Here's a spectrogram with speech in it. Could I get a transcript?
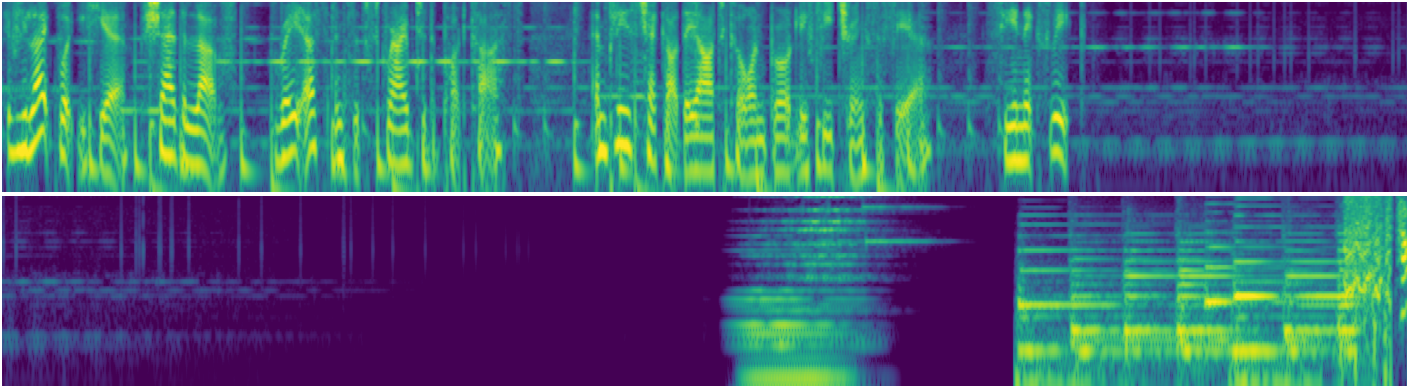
If you like what you hear, share the love, rate us, and subscribe to the podcast. And please check out the article on Broadly featuring Sophia. See you next week.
